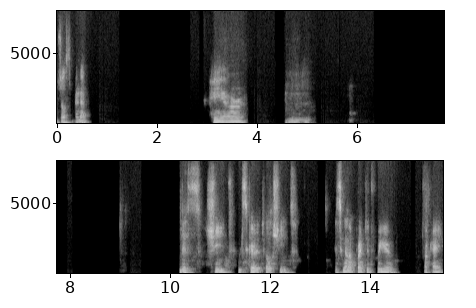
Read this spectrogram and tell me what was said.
just a minute. Here, mm, this sheet, the skeletal sheet, it's gonna print it for you. Okay.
